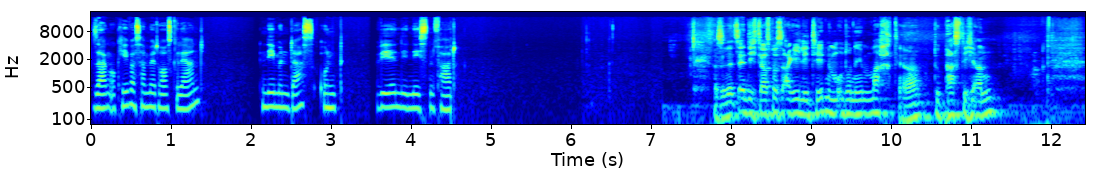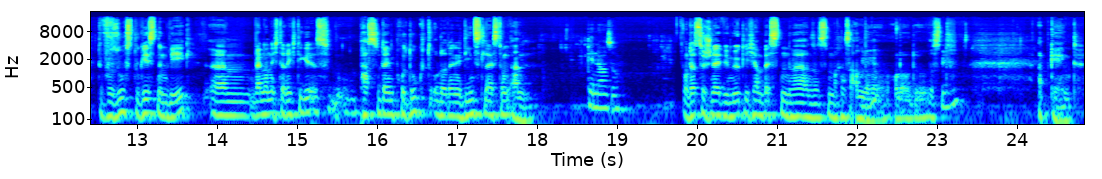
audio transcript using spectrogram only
sagen, okay, was haben wir daraus gelernt? Nehmen das und wählen den nächsten Pfad. Also letztendlich das, was Agilität im Unternehmen macht. Ja, du passt dich an. Du versuchst, du gehst einen Weg. Ähm, wenn er nicht der richtige ist, passt du dein Produkt oder deine Dienstleistung an. Genauso. Und das so schnell wie möglich am besten, weil ansonsten machen es andere mhm. oder du wirst mhm. abgehängt.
